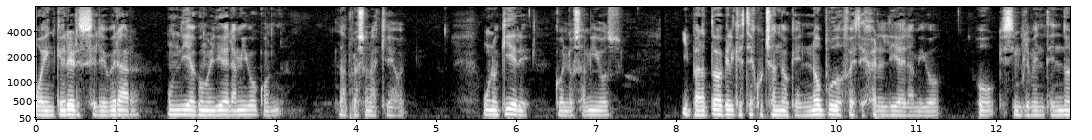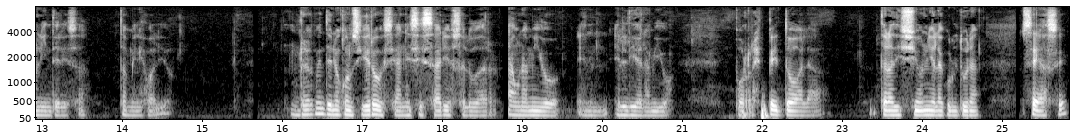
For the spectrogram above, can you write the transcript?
o en querer celebrar un día como el Día del Amigo con las personas que uno quiere, con los amigos. Y para todo aquel que esté escuchando que no pudo festejar el Día del Amigo o que simplemente no le interesa, también es válido. Realmente no considero que sea necesario saludar a un amigo en el Día del Amigo. Por respeto a la tradición y a la cultura se hace,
